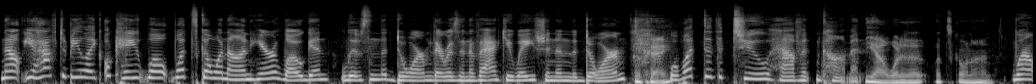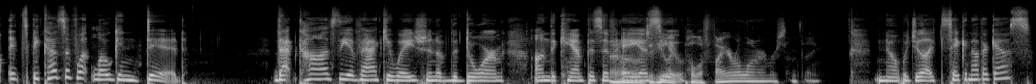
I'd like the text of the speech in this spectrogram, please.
Now, you have to be like, okay, well, what's going on here? Logan lives in the dorm. There was an evacuation in the dorm. Okay. Well, what do the two have in common? Yeah. What are the, what's going on? Well, it's because of what Logan did that caused the evacuation of the dorm on the campus of Oh, ASU. Did he like pull a fire alarm or something? no, would you like to take another guess?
